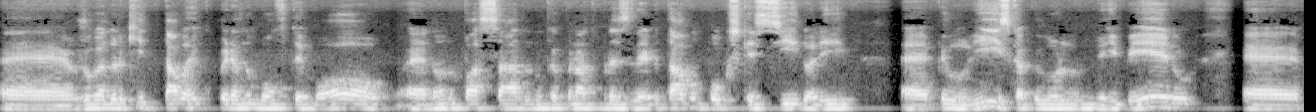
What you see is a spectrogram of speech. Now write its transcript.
É, um jogador que estava recuperando um bom futebol, é, no ano passado no Campeonato Brasileiro estava um pouco esquecido ali é, pelo Lisca, pelo Orlando Ribeiro. É,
